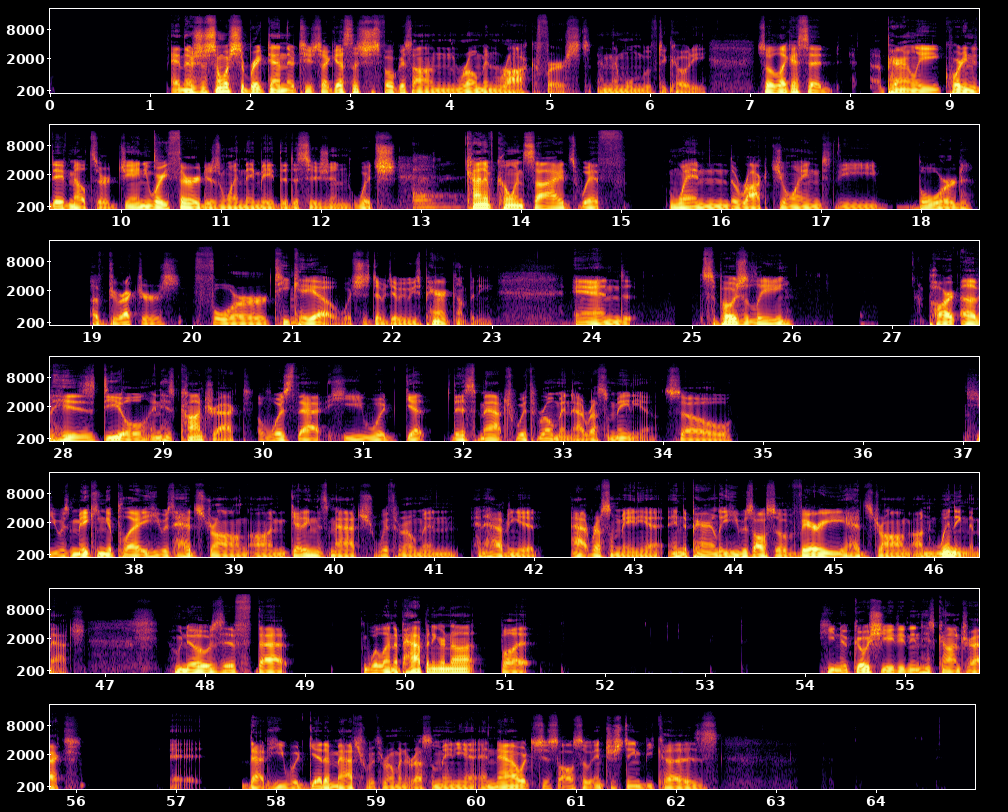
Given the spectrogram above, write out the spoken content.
and there's just so much to break down there too. So I guess let's just focus on Roman Rock first, and then we'll move to Cody. So, like I said, apparently, according to Dave Meltzer, January 3rd is when they made the decision, which kind of coincides with when The Rock joined the board of directors for TKO, which is WWE's parent company. And supposedly, part of his deal and his contract was that he would get this match with Roman at WrestleMania. So he was making a play. He was headstrong on getting this match with Roman and having it at WrestleMania. And apparently, he was also very headstrong on winning the match. Who knows if that will end up happening or not, but he negotiated in his contract eh, that he would get a match with Roman at WrestleMania. And now it's just also interesting because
